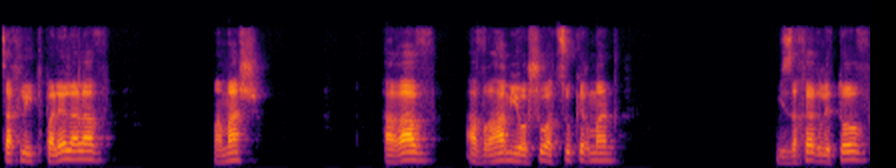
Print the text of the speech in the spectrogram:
צריך להתפלל עליו, ממש, הרב אברהם יהושע צוקרמן, ייזכר לטוב,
